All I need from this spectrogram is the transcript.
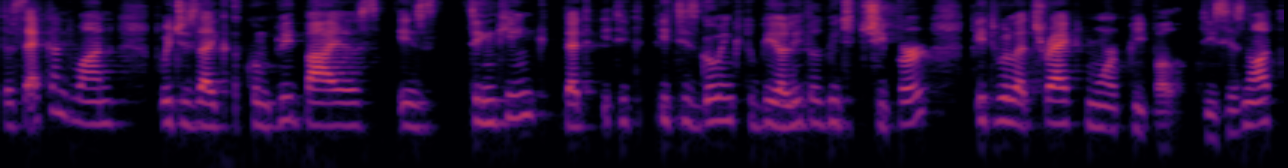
The second one, which is like a complete bias, is thinking that it, it, it is going to be a little bit cheaper. It will attract more people. This is not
